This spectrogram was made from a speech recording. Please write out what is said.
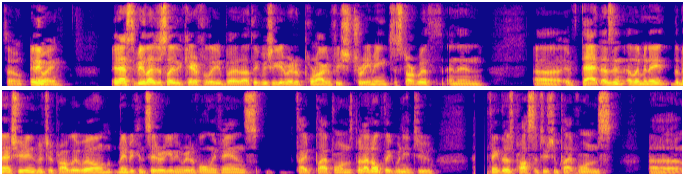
So anyway, it has to be legislated carefully, but I think we should get rid of pornography streaming to start with, and then. Uh, if that doesn't eliminate the mass shootings, which it probably will, maybe consider getting rid of OnlyFans type platforms. But I don't think we need to I think those prostitution platforms uh,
